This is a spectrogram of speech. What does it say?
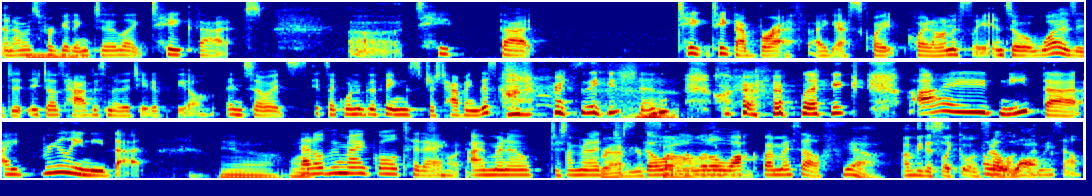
and i was forgetting to like take that uh take that take take that breath i guess quite quite honestly and so it was it, it does have this meditative feel and so it's it's like one of the things just having this conversation where i'm like i need that i really need that Yeah. Well, That'll be my goal today. try- I'm gonna just I'm gonna just go on a little walk and- by myself. yeah. I mean, it's like going for a walk walk. by myself.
